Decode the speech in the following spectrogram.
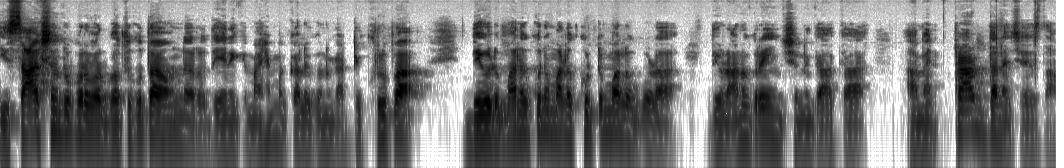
ఈ సాక్ష్యం రూపంలో వారు బతుకుతూ ఉన్నారు. దేనికి మహిమ కలుగును అట్టి కృప దేవుడు మనకును మన కుటుంబాలకు కూడా దేవుడు అనుగ్రహించును గాక. ఆమె ప్రార్థన చేద్దాం.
